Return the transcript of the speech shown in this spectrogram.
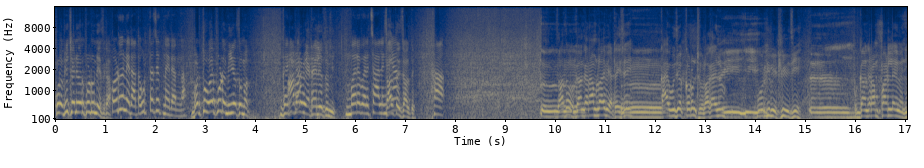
कुठं बिछाण्यावर पडून येत का? पडून येत आता उठताच येत नाही त्यांना. बरं तू वय पुढं मी येतो मग. घरी? भेटायला येतो मी. बरं बरं चालेल. चालतंय या. चालतंय. हा. जातो गंगारामला भेटायचंय. काय उद्योग करून ठेवला काय नाही? पोरगी भेटली होती. गंगाराम पाडलाय म्हणे.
